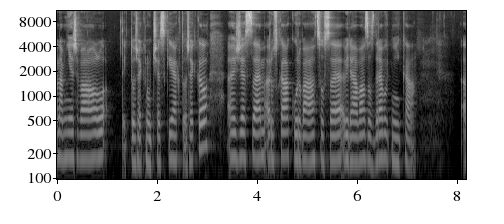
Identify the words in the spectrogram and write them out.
na mě řval teď to řeknu česky, jak to řekl, že jsem ruská kurva, co se vydává za zdravotníka. Eh,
